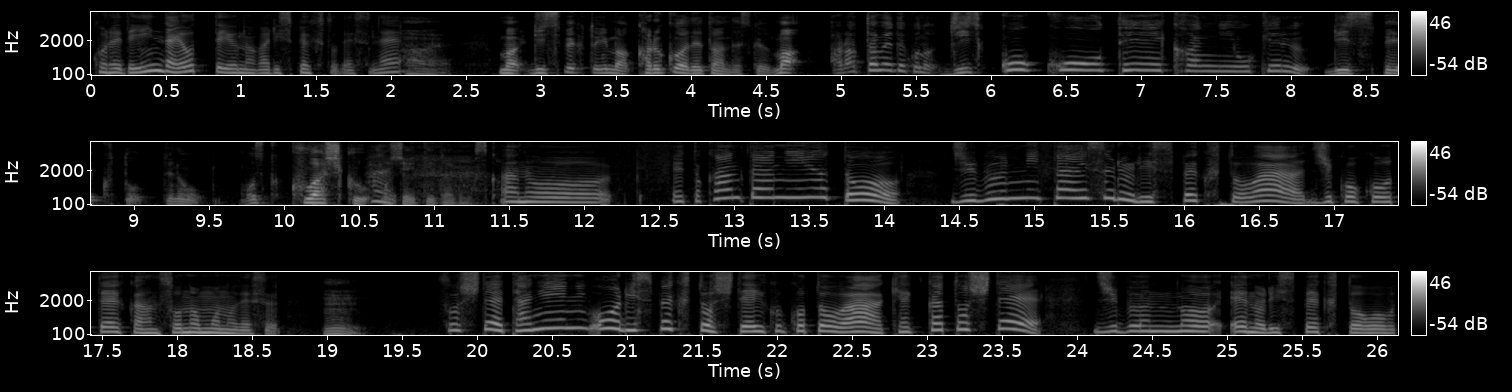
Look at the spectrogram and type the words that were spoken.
これでいいんだよっていうのがリスペクトですね。はいまあ、リスペクト今軽くは出たんですけど、まあ、改めてこの自己肯定感におけるリスペクトっていうのをもう少し詳しく教えていただけますか？あのえっと簡単に言うと自分に対するリスペクトは自己肯定感そのものです。うんそして他人をリスペクトしていくことは結果として自分のへのリスペクトを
